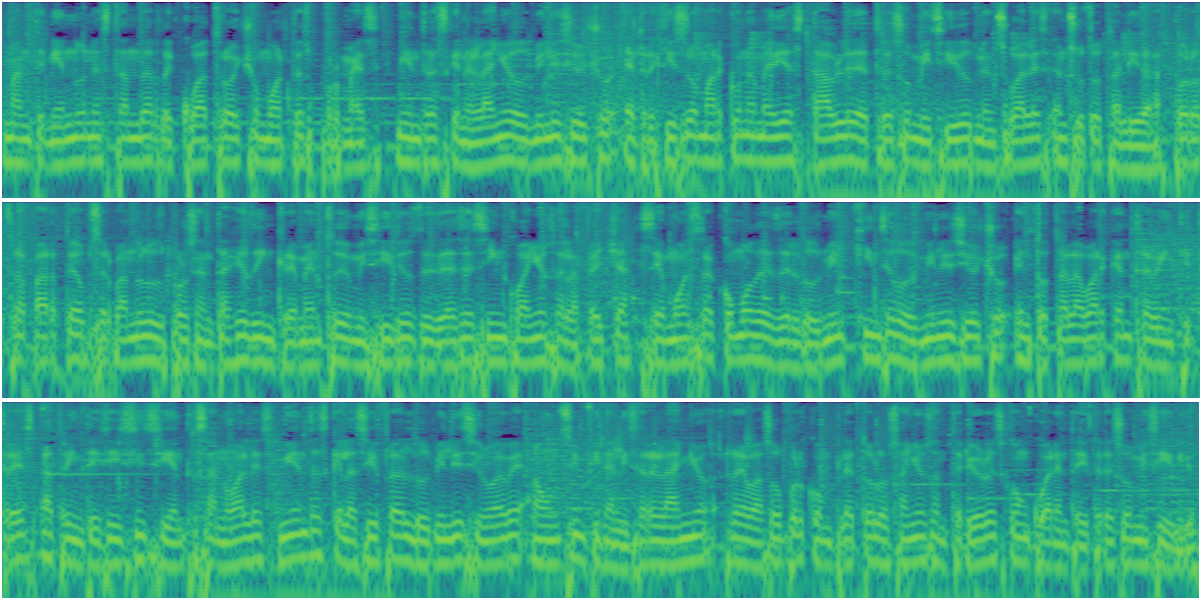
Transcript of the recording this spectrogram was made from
manteniendo un estándar de 4 a 8 muertes por mes, mientras que en el año 2018 el registro marca una media estable de 3 homicidios mensuales en su totalidad. Por otra parte, observando los porcentajes de incremento de homicidios desde hace 5 años a la fecha, se muestra cómo desde el 2015 2018 el total abarca entre 23 a 36 incidentes anuales, mientras que la cifra del 2019, aún sin finalizar el año, rebasó por completo los años anteriores con 43 homicidios.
